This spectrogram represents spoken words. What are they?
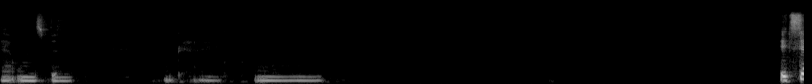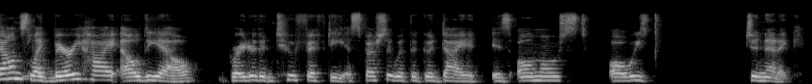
that one's been, okay. Um, it sounds like very high LDL greater than 250, especially with a good diet, is almost always genetic.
